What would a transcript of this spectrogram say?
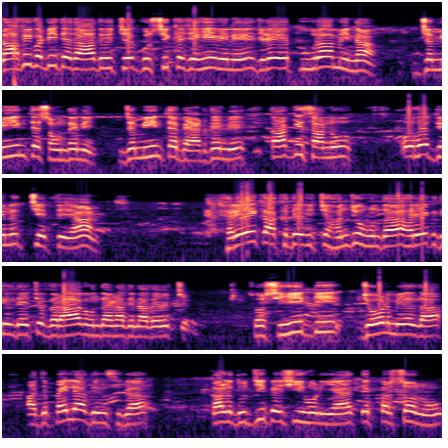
ਕਾਫੀ ਵੱਡੀ ਤਾਦਾਦ ਵਿੱਚ ਗੁਰਸਿੱਖ ਅਜਿਹੇ ਵੀ ਨੇ ਜਿਹੜੇ ਪੂਰਾ ਮਹੀਨਾ ਜ਼ਮੀਨ ਤੇ ਸੌਂਦੇ ਨੇ, ਜ਼ਮੀਨ ਤੇ ਬੈਠਦੇ ਨੇ ਤਾਂ ਕਿ ਸਾਨੂੰ ਉਹ ਦਿਨ ਚੇਤੇ ਆਣ। ਹਰੇਕ ਅੱਖ ਦੇ ਵਿੱਚ ਹੰਝੂ ਹੁੰਦਾ, ਹਰੇਕ ਦਿਲ ਦੇ ਵਿੱਚ ਵਿਰਾਗ ਹੁੰਦਾ ਇਹਨਾਂ ਦਿਨਾਂ ਦੇ ਵਿੱਚ। ਸੋ ਸ਼ਹੀਦ ਦੀ ਜੋੜ ਮੇਲ ਦਾ ਅੱਜ ਪਹਿਲਾ ਦਿਨ ਸੀਗਾ। ਕੱਲ ਦੂਜੀ ਪੇਸ਼ੀ ਹੋਣੀ ਹੈ ਤੇ ਪਰਸੋਂ ਨੂੰ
